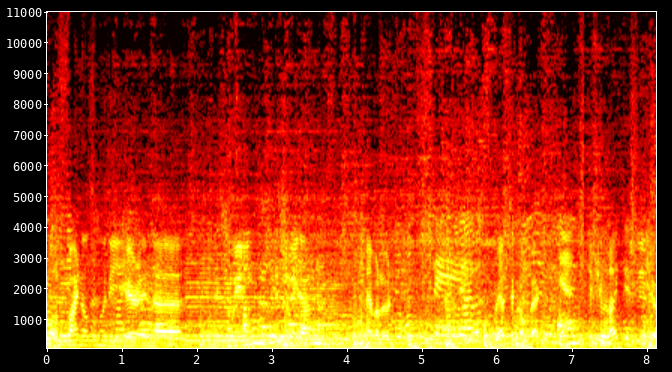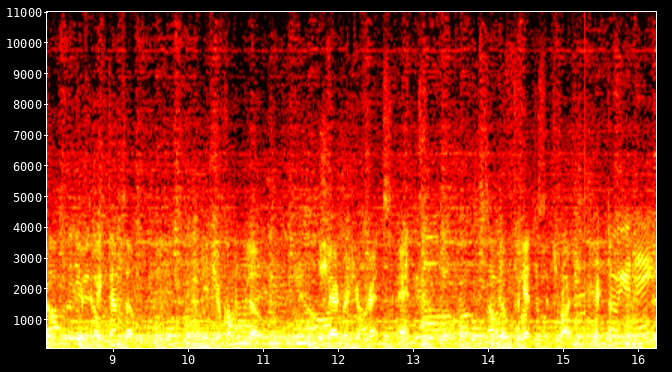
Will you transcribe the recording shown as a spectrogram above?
Well, final smoothie here in uh, Essaouira. Never learn. We have to come back. Yeah. If you like this video, give it a big thumbs up, leave your comment below, share it with your friends, and don't forget to subscribe. Enjoy your day,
